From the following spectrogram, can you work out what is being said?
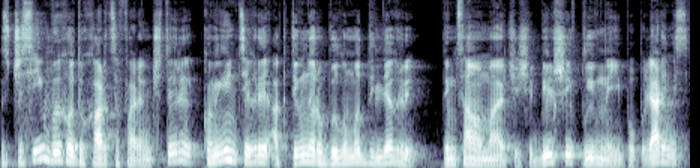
З часів виходу Hearts of Iron 4 ком'юніті гри активно робило моди для гри, тим самим маючи ще більший вплив на її популярність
